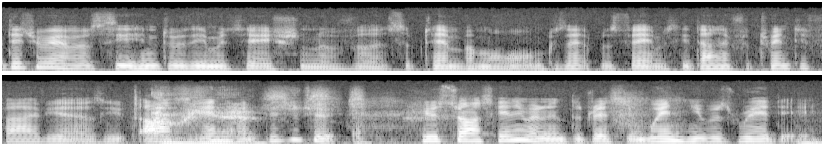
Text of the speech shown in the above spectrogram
Did you ever see him do the imitation of uh, September Morn? Because that was famous. He'd done it for 25 years. He'd ask Oh, anyone, yes. did you do it? He used to ask anyone in the dressing room when he was ready,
